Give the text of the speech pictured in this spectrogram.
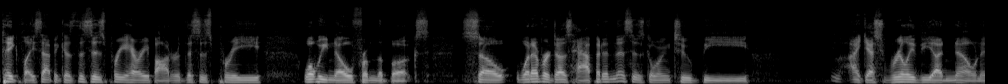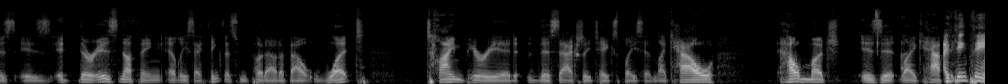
take place at because this is pre Harry Potter. This is pre what we know from the books. So whatever does happen in this is going to be, I guess, really the unknown. Is is it? There is nothing, at least I think, that's been put out about what time period this actually takes place in. Like how how much is it like happening? I think they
